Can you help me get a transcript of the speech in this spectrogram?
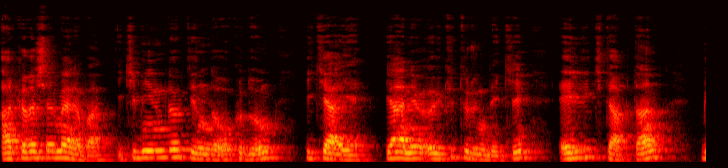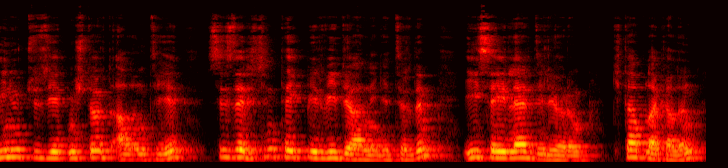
Arkadaşlar merhaba. 2024 yılında okuduğum hikaye yani öykü türündeki 50 kitaptan 1374 alıntıyı sizler için tek bir video haline getirdim. İyi seyirler diliyorum. Kitapla kalın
